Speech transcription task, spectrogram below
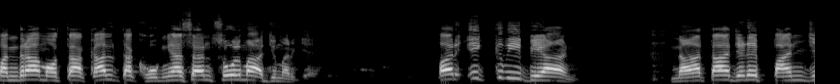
15 ਮੌਤਾਂ ਕੱਲ ਤੱਕ ਹੋ ਗਈਆਂ ਸਨ 16ਵਾਂ ਅੱਜ ਮਰ ਗਿਆ। ਪਰ ਇੱਕ ਵੀ ਬਿਆਨ ਨਾ ਤਾਂ ਜਿਹੜੇ ਪੰਜ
